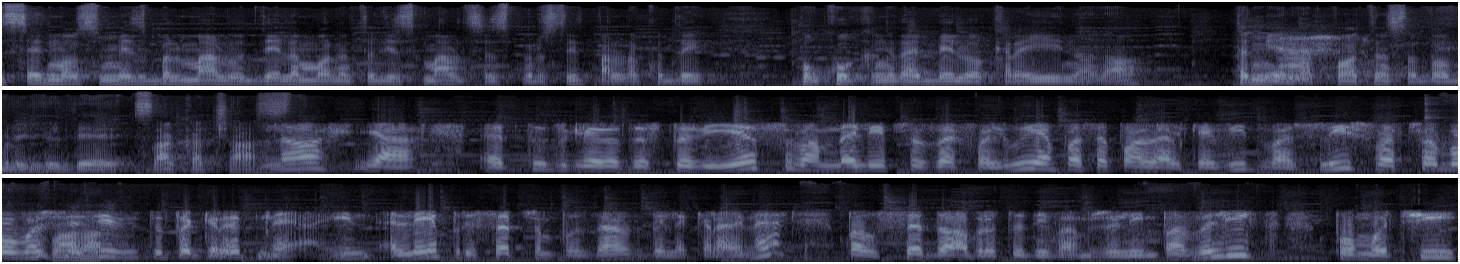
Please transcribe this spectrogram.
sedmo sem jaz bolj malo dela, moram tudi jaz malo se sprostiti, pa lahko da pokukam kdaj belo krajino. No. Tam je lepo, tam so dobri ljudje, vsaka čas. No, ja, eh, tudi zgleda, da ste vi. Jaz se vam najlepše zahvaljujem, pa se pa lalke vidva, slišva, če bomo še Hvala. živi do takrat. Ne. In lep prisrčen pozdrav z Bele krajine, pa vse dobro tudi vam želim, pa veliko pomoči,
